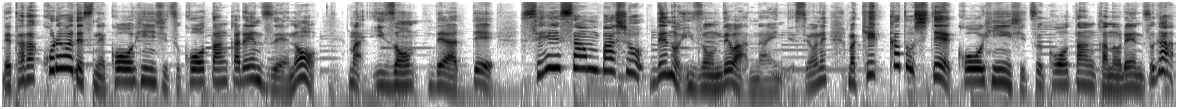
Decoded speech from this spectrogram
で、ただこれはですね、高品質、高単価レンズへの、まあ、依存であって、生産場所での依存ではないんですよね。まあ、結果として高品質、高単価のレンズが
